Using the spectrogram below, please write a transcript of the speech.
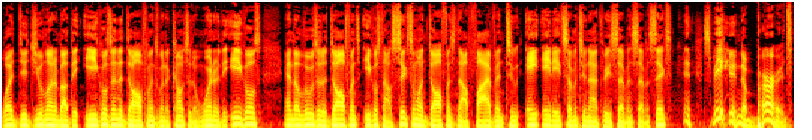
What did you learn about the Eagles and the Dolphins when it comes to the winner, the Eagles, and the loser, the Dolphins? Eagles now six and one, Dolphins now five and two. Eight eight eight seven two nine three seven seven six. Speaking of birds,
